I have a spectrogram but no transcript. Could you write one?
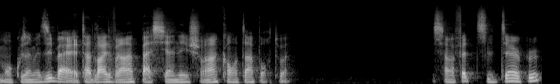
mon cousin m'a dit, ben t'as l'air vraiment passionné, je suis vraiment content pour toi. Ça m'a fait tilter un peu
